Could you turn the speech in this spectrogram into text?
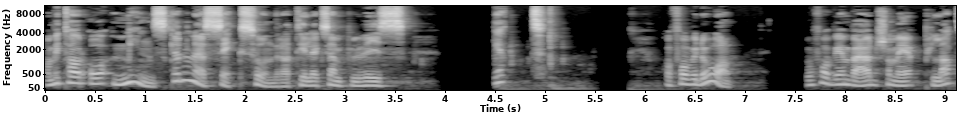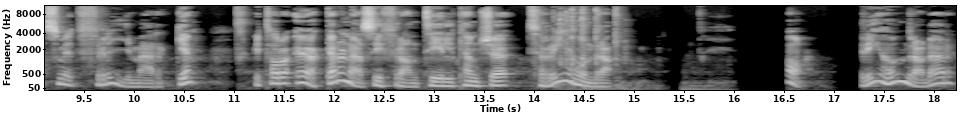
Om vi tar och minskar den här 600 till exempelvis 1. Vad får vi då? Då får vi en värld som är platt som ett frimärke. Vi tar och ökar den här siffran till kanske 300. Ja, 300, där,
